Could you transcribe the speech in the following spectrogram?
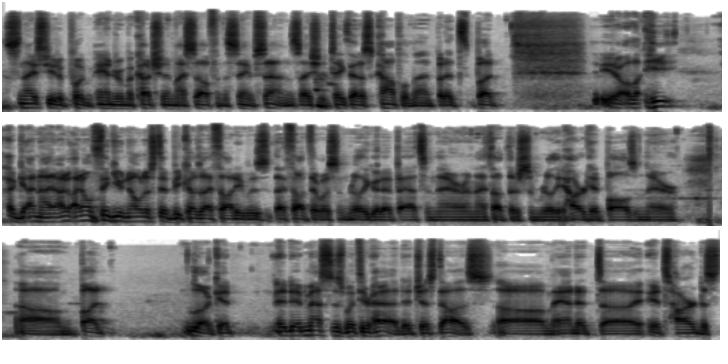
it's nice of you to put Andrew McCutchen and myself in the same sentence. I should take that as a compliment, but it's but you know he again. I, I don't think you noticed it because I thought he was. I thought there was some really good at bats in there, and I thought there's some really hard hit balls in there. Um, but look, it, it, it messes with your head. It just does, um, and it uh, it's hard to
